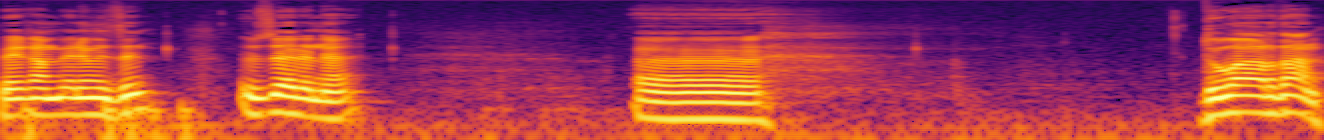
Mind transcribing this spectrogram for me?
Peygamberimizin üzerine e, duvardan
